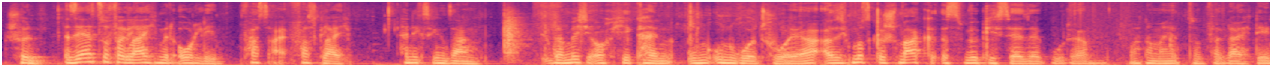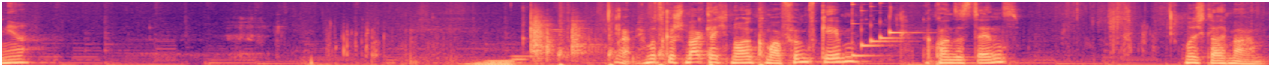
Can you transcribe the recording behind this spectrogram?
Schön. Sehr zu vergleichen mit Oatly. Fast, fast gleich. Kann nichts gegen sagen. damit ich auch hier keine Un Unruhe tue, ja. Also ich muss, Geschmack ist wirklich sehr, sehr gut, ja. Ich mache nochmal jetzt zum Vergleich den hier. Ich muss Geschmack gleich 9,5 geben. Eine Konsistenz muss ich gleich machen.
